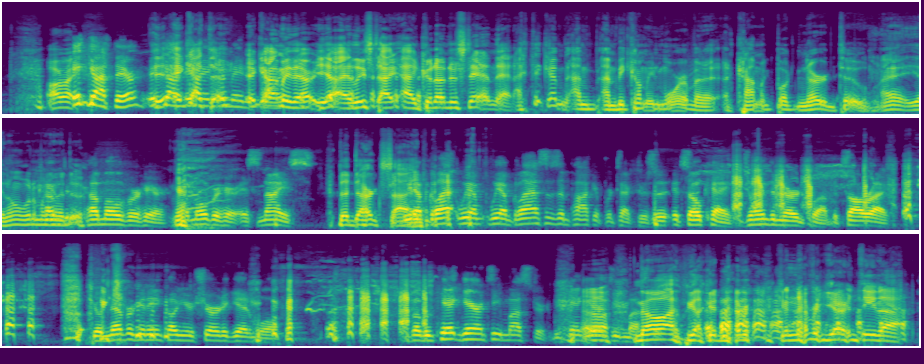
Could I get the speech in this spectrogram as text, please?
All right, it got there. It got, it, it got there. It, it got me there. Yeah, at least I, I could understand that. I think I'm I'm I'm becoming more of a, a comic book nerd too. I you know what am come I going to do? Come over here. Come over here. It's nice. the dark side. We have gla- we have we have glasses and pocket protectors. It's okay. Join the nerd club. It's all right. You'll never get ink on your shirt again, Wolf. but we can't guarantee mustard. We can't guarantee uh, mustard. No, I, I could never, can never guarantee that.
